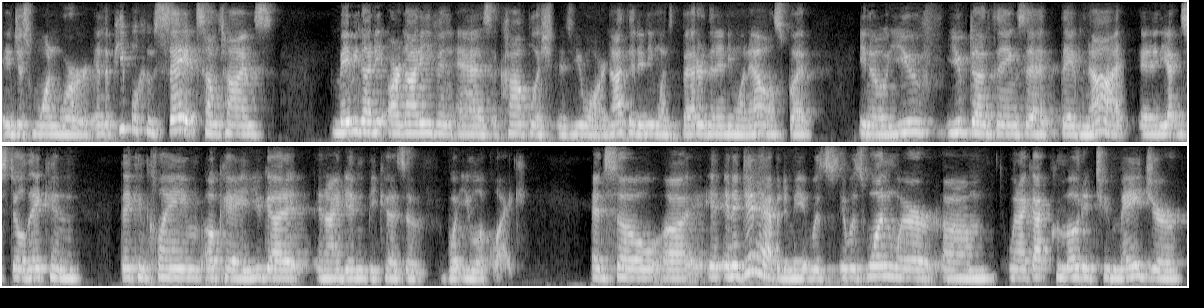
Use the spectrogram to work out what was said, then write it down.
in just one word. And the people who say it sometimes, maybe not are not even as accomplished as you are. Not that anyone's better than anyone else, but you know, you've you've done things that they've not, and yet still they can they can claim, okay, you got it and I didn't because of what you look like. And so, uh, it, and it did happen to me. It was it was one where um, when I got promoted to major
